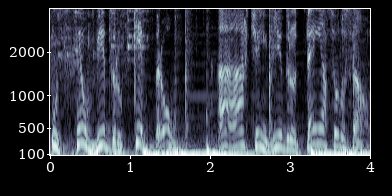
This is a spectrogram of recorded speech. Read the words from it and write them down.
O seu vidro quebrou? A Arte em Vidro tem a solução.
